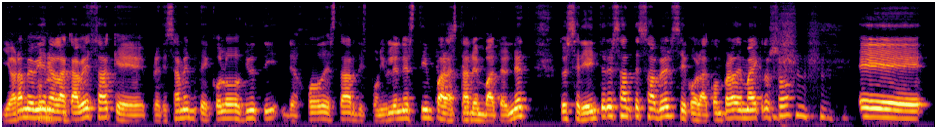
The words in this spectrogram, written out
Y ahora me viene a la cabeza que precisamente Call of Duty dejó de estar disponible en Steam para estar en Battle.net. Entonces sería interesante saber si con la compra de Microsoft eh,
